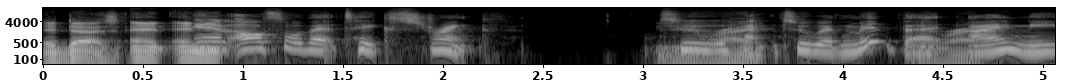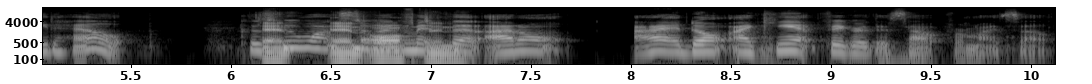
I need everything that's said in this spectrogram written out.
It does. And and, and, you, also that takes strength to You're right. to admit that right. i need help because who wants and to often- admit that i don't i don't i can't figure this out for myself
